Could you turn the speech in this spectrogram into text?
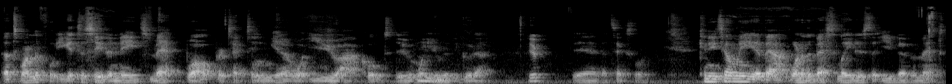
That's wonderful. You get to see the needs met while protecting, you know, what you are called to do and what you're really good at. Yep. Yeah, that's excellent. Can you tell me about one of the best leaders that you've ever met?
